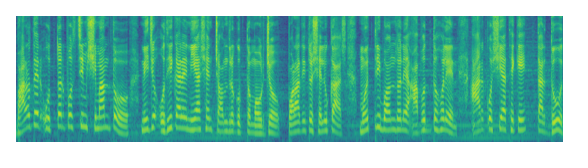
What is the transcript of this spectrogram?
ভারতের উত্তর পশ্চিম সীমান্ত নিজ অধিকারে নিয়ে আসেন চন্দ্রগুপ্ত মৌর্য। পরাজিত সেলুকাস মৈত্রী বন্ধনে আবদ্ধ হলেন আরকোশিয়া থেকে। তার দূত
